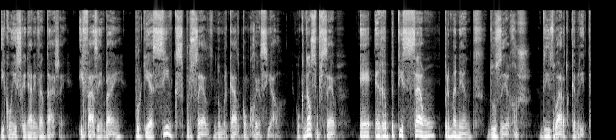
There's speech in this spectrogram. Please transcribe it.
e com isso ganharem vantagem. E fazem bem, porque é assim que se procede no mercado concorrencial. O que não se percebe é a repetição permanente dos erros de Eduardo Cabrita.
